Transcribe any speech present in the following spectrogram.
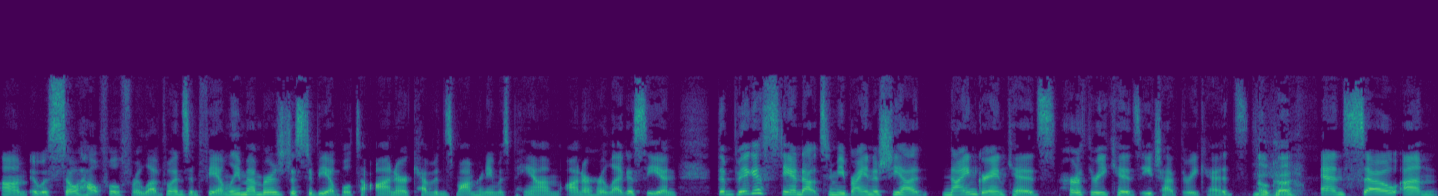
Um, it was so helpful for loved ones and family members just to be able to honor Kevin's mom. Her name was Pam, honor her legacy. And the biggest standout to me, Brian, is she had nine grandkids. Her three kids each had three kids. Okay. And so, um,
